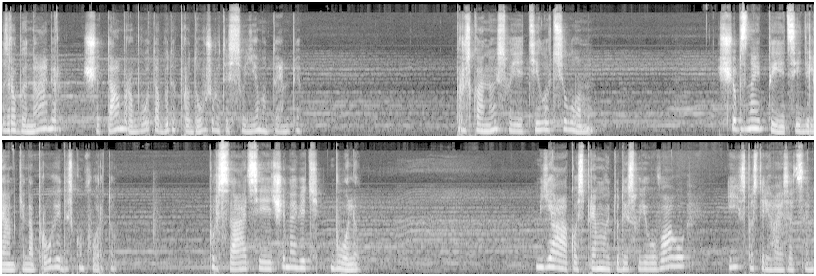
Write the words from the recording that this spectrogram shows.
зроби намір, що там робота буде продовжуватись в своєму темпі. Проскануй своє тіло в цілому щоб знайти ці ділянки напруги і дискомфорту, пульсації чи навіть болю. М'яко спрямуй туди свою увагу і спостерігай за цим.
